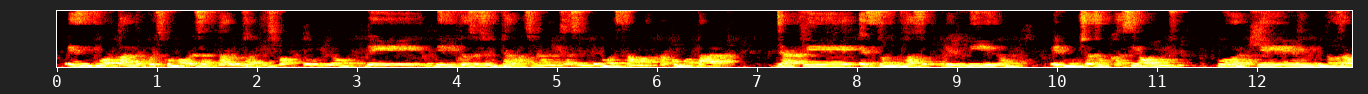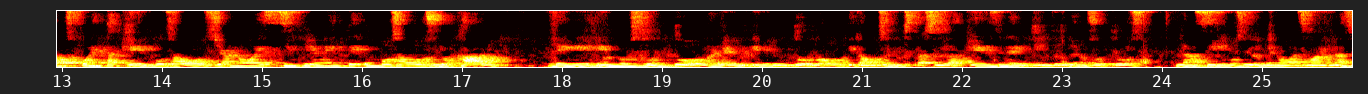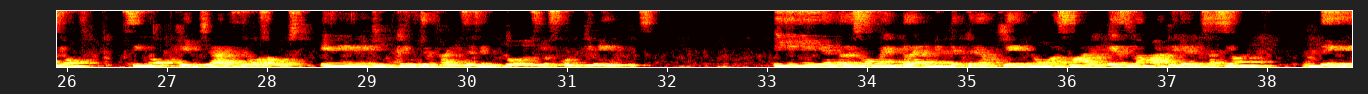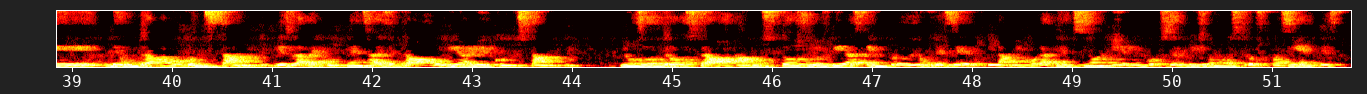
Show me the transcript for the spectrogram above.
Es importante pues como resaltar lo satisfactorio de, del proceso de internacionalización de nuestra marca como tal, ya que esto nos ha sorprendido en muchas ocasiones, porque nos damos cuenta que el voz a voz ya no es simplemente un voz a voz local de, en nuestro entorno, en el, en el entorno, digamos, en nuestra ciudad que es Medellín, donde nosotros nacimos y donde Nova Smile nació, sino que ya este voz a voz eh, incluye países en todos los continentes. Y en resumen, realmente creo que Nova Smile es la materialización de, de, un trabajo constante, es la recompensa de ese trabajo diario y constante. Nosotros trabajamos todos los días en pro de ofrecer la mejor atención y el mejor servicio a nuestros pacientes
